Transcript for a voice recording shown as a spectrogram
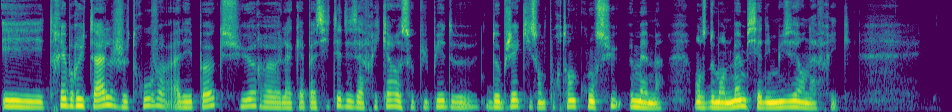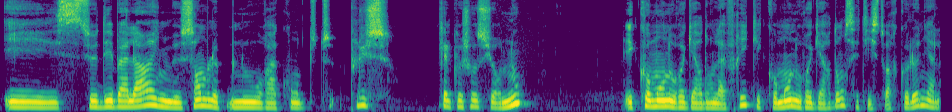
et très brutal, je trouve, à l'époque, sur euh, la capacité des Africains à s'occuper d'objets qui sont pourtant conçus eux-mêmes. On se demande même s'il y a des musées en Afrique. Et ce débat-là, il me semble, nous raconte plus quelque chose sur nous et comment nous regardons l'Afrique et comment nous regardons cette histoire coloniale.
